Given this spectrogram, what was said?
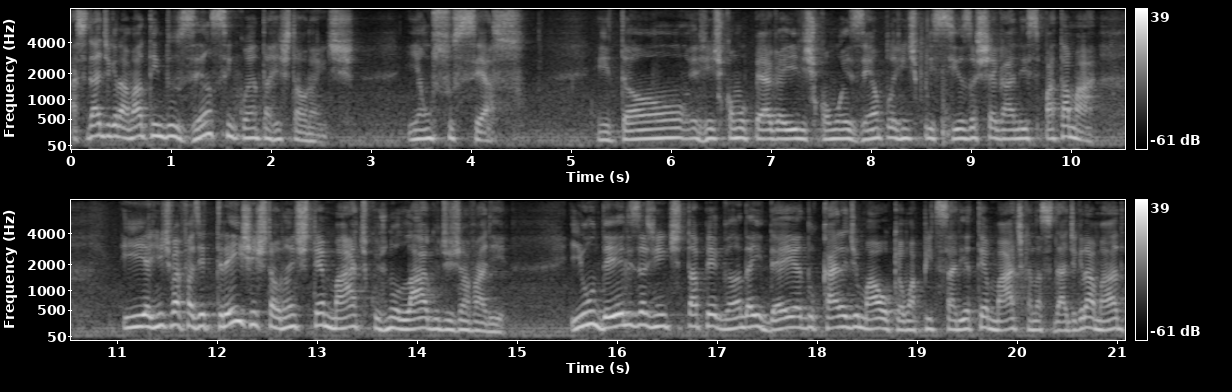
A cidade de Gramado tem 250 restaurantes e é um sucesso. Então, a gente, como pega eles como exemplo, a gente precisa chegar nesse patamar. E a gente vai fazer três restaurantes temáticos no Lago de Javari. E um deles a gente está pegando a ideia do Cara de Mal, que é uma pizzaria temática na cidade de Gramado,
